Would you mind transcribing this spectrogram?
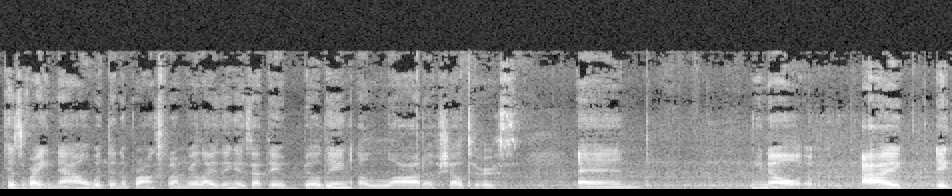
Because right now, within the Bronx, what I'm realizing is that they're building a lot of shelters. And, you know, I, it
